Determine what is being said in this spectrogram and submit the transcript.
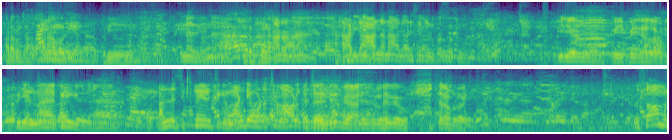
அட கொஞ்சம் ஆனாம ஏன்டா அப்படி? என்னது என்ன. ஆடுறானா? அடிச்சு ஆடினா பக்கம் கட்டுங்க பீடி பீடி பீடி நல்லா கண்ணு சிக்கனே வச்சுக்க மண்டையை உடச்சி மாவுல கச்சி திருப்பி அன்னைக்கு சொல்லி வச்சிடலாம்ல விசாம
